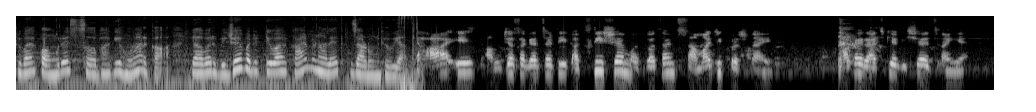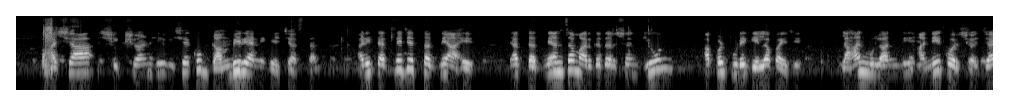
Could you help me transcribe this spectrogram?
शिवाय काँग्रेस सहभागी होणार का? यावर विजय वडेट्टीवार काय म्हणालेत जाणून घेऊयात. हा एक आमच्या सगळ्यांसाठी एक अतिशय महत्त्वाचा आणि सामाजिक प्रश्न आहे. हा काही राजकीय विषयच नाहीये. भाषा शिक्षण हे विषय खूप गांभीर्याने घ्यायचे असतात. आणि त्यातले जे तज्ज्ञ आहेत त्या तज्ज्ञांचं मार्गदर्शन घेऊन आपण पुढे गेलं पाहिजे. लहान मुलांनी अनेक वर्ष ज्या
